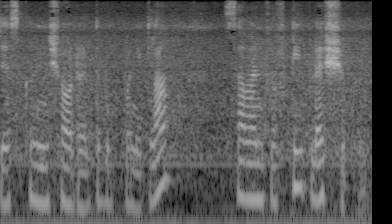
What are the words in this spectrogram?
just screenshot எடுத்து புக் பண்ணிக்கலாம். Seven fifty plus shipping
